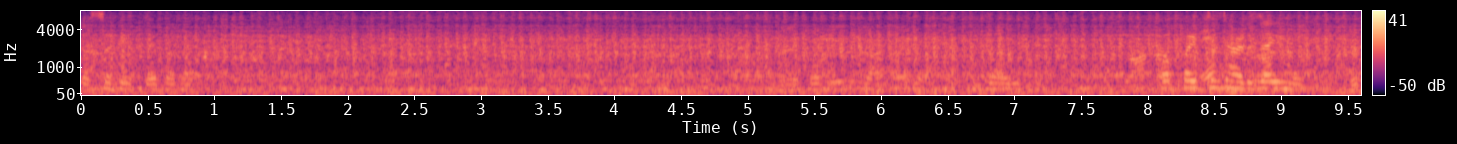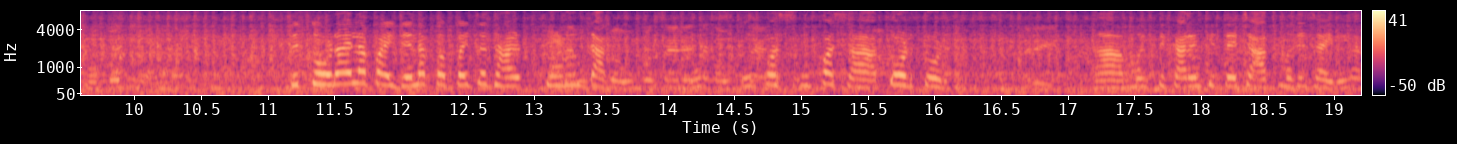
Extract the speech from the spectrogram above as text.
कसं आहे बघा. पपईचं झाड जाईल. ते तोडायला पाहिजे ना पपईचं झाड तोडून टाक. उपस उपस हा तोड तोड. हा मग ते कारण की त्याच्या आतमध्ये जाईल ना.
